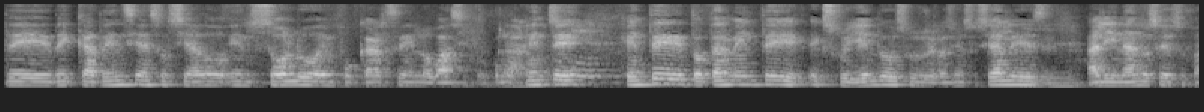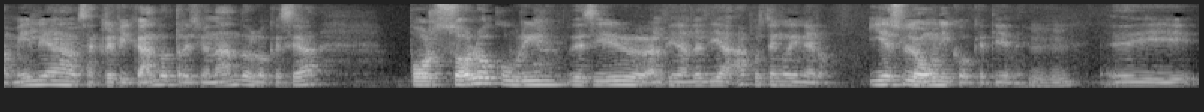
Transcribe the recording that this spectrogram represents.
de decadencia asociado en solo enfocarse en lo básico, como Claro. gente, Sí. gente totalmente excluyendo sus relaciones sociales, Ujú. alienándose de su familia, sacrificando, traicionando, lo que sea, por solo cubrir, decir al final del día, ah, pues tengo dinero. Y es lo único que tiene. Y,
